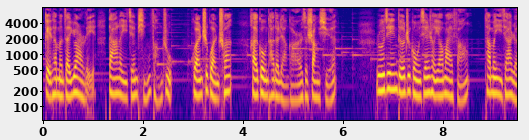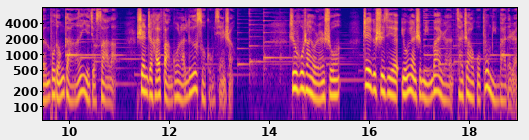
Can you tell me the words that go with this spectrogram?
给他们在院里搭了一间平房住，管吃管穿，还供他的两个儿子上学。如今得知龚先生要卖房，他们一家人不懂感恩也就算了，甚至还反过来勒索龚先生。知乎上有人说：“这个世界永远是明白人在照顾不明白的人，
